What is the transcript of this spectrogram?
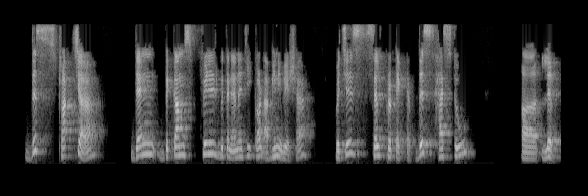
this structure then becomes filled with an energy called abhinivesha, which is self-protective. This has to uh, live.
